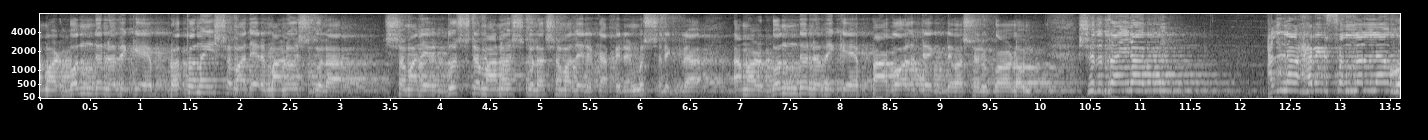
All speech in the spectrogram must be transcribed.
আমার বন্ধু নবীকে প্রথমেই সমাজের মানুষগুলা সমাজের দুষ্ট মানুষগুলো সমাজের কাফির মুশরিকরা আমার বন্ধু নবীকে পাগল টেক দেওয়া শুরু করল। শুধু তাই না আল্লাহ হাবিব সাল্লাল্লাহু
